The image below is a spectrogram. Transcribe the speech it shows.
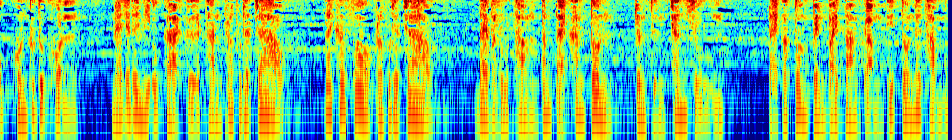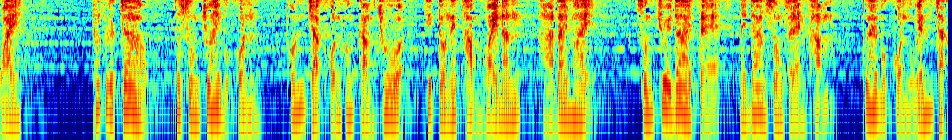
ุคคลทุกๆคน แม้จะได้มีโอกาสเกิดทันพระพุทธเจ้า ได้เข้าเฝ้าพระพุทธเจ้า ได้บรรลุธรรมตั้งแต่ขั้นต้นจนถึงชั้นสูง แต่ก็ต้องเป็นไปตามกรรมที่ตนได้ทำไว้ พระพุทธเจ้าจะทรงช่วยให้บุคคล พ้นจากผลของกรรมชั่วที่ตนได้ทำไว้นั้นหาได้ไม่ ทรงช่วยได้แต่ในด้านทรงแสดงธรรม เพื่อให้บุคคลเว้นจาก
